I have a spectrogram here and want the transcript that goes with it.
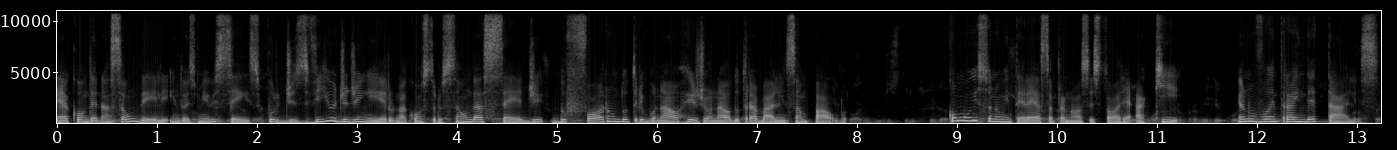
é a condenação dele, em 2006, por desvio de dinheiro na construção da sede do Fórum do Tribunal Regional do Trabalho em São Paulo. Como isso não interessa para nossa história aqui, eu não vou entrar em detalhes,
